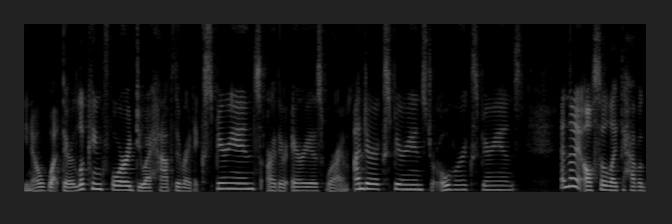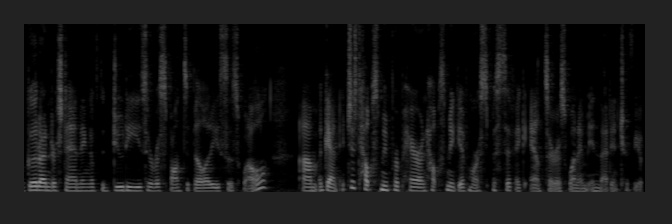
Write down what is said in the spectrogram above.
you know, what they're looking for. Do I have the right experience? Are there areas where I'm underexperienced or overexperienced? And then I also like to have a good understanding of the duties or responsibilities as well. Um, again, it just helps me prepare and helps me give more specific answers when I'm in that interview.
